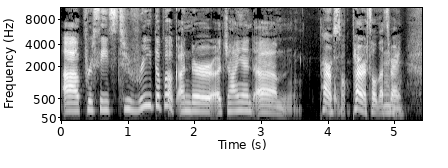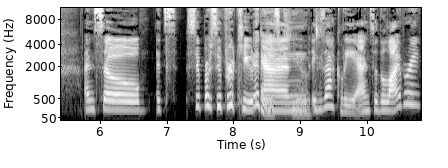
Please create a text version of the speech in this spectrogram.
uh, proceeds to read the book under a giant um, Parasol. parasol. That's right. And so it's super, super cute. It is and cute. Exactly. And so the library,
